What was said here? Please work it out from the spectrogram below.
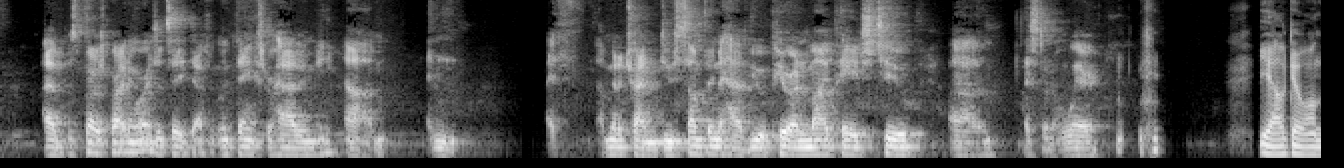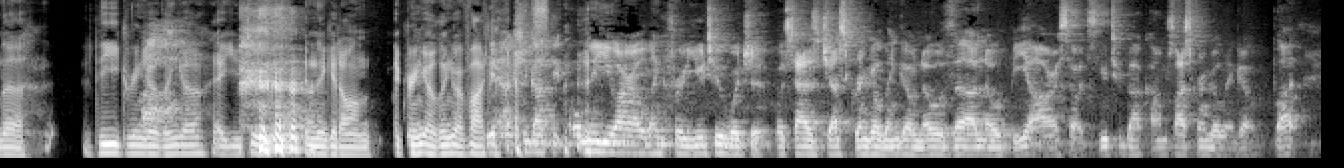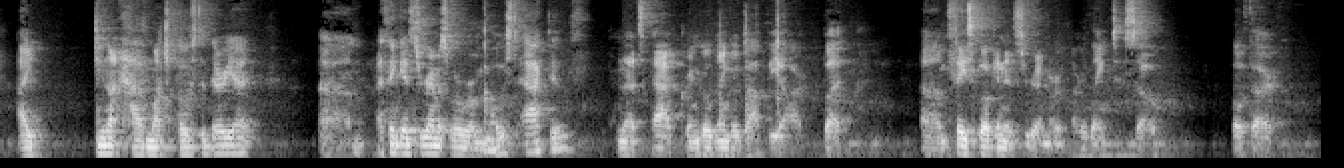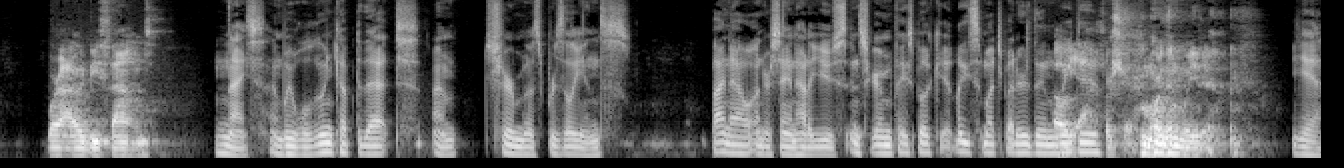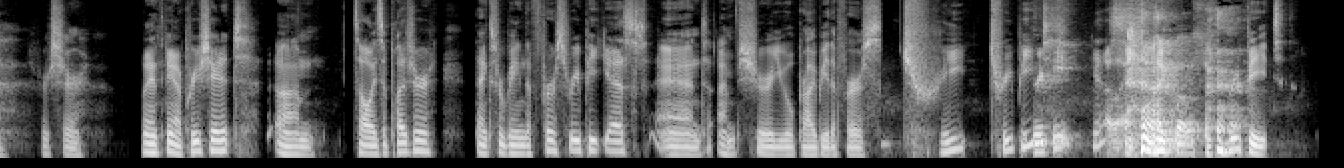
As far as parting words, I'd say definitely thanks for having me. Um, and I am going to try and do something to have you appear on my page too. Um, I just don't know where. yeah, I'll go on the the Gringo Lingo at YouTube and then get on the Gringo Lingo podcast. We actually got the only URL link for YouTube, which which has just Gringo Lingo, no the, no br. So it's youtube.com slash Gringo Lingo. But I do not have much posted there yet. Um, I think Instagram is where we're most active, and that's at gringolingo.br. But um, Facebook and Instagram are, are linked, so both are where I would be found. Nice. And we will link up to that. I'm sure most Brazilians by now understand how to use Instagram and Facebook at least much better than oh, we yeah, do. For sure. More than we do. Yeah, for sure. Well, Anthony, I appreciate it. Um, it's always a pleasure. Thanks for being the first repeat guest, and I'm sure you will probably be the first treat treat Repeat? Yes. I like, I like both. repeat.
